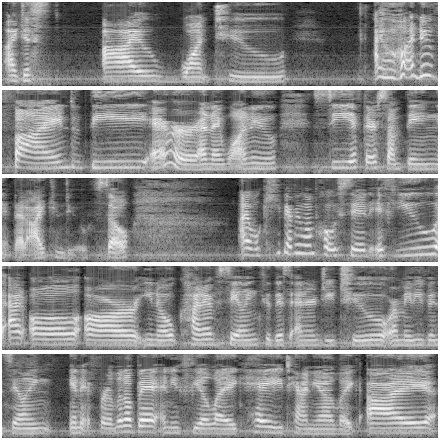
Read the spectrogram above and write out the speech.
I just, I want to, I want to find the error and I want to see if there's something that I can do. So I will keep everyone posted. If you at all are, you know, kind of sailing through this energy too, or maybe you've been sailing in it for a little bit and you feel like, hey, Tanya, like I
